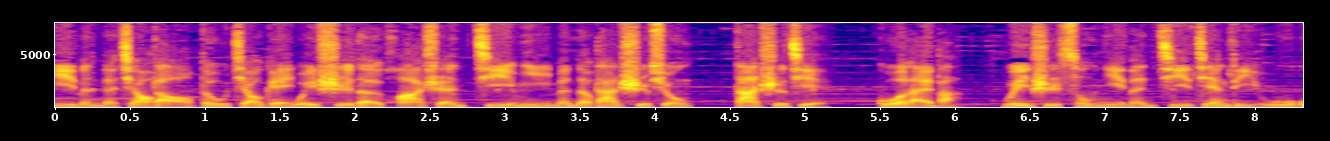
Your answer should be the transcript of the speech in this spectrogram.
你们的教导都交给为师的化身及你们的大师兄、大师姐。过来吧。为师送你们几件礼物。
